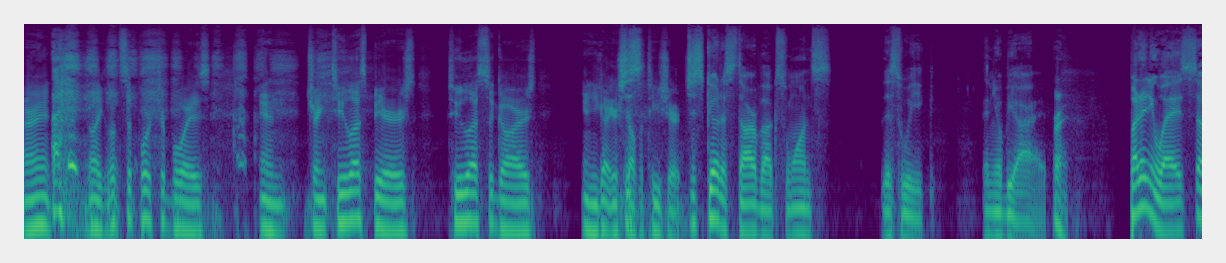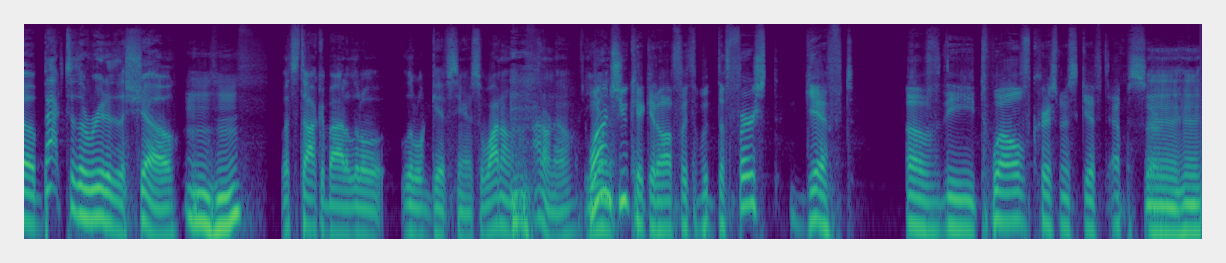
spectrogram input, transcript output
All right, like let's support your boys and drink two less beers, two less cigars, and you got yourself Just- a t-shirt. Just go to Starbucks once this week, and you'll be all right. Right. But anyways, so back to the root of the show. Mm-hmm. Let's talk about a little little gifts here. So why don't I don't know? Why don't you kick it off with, with the first gift of the 12 Christmas gift episode? hmm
